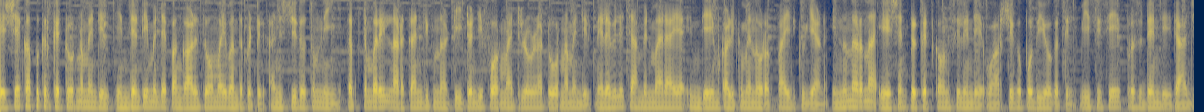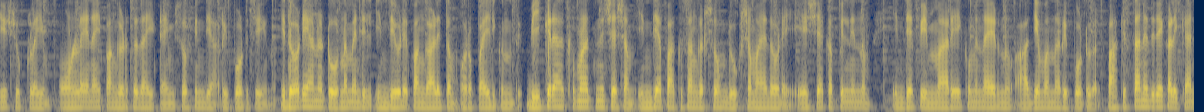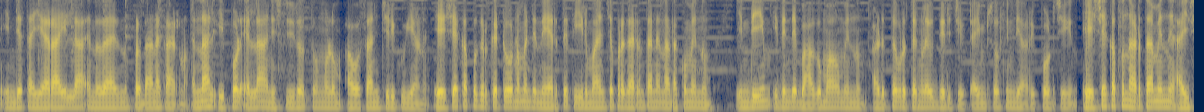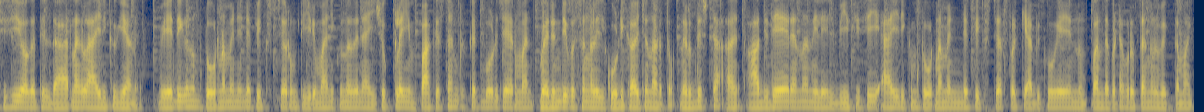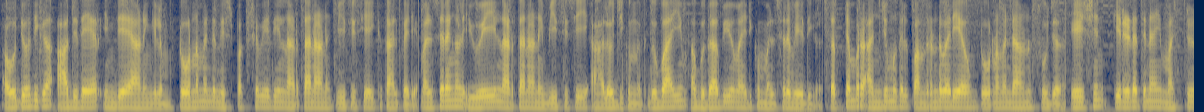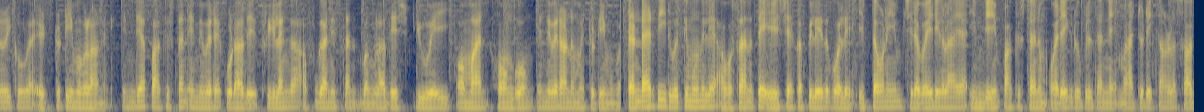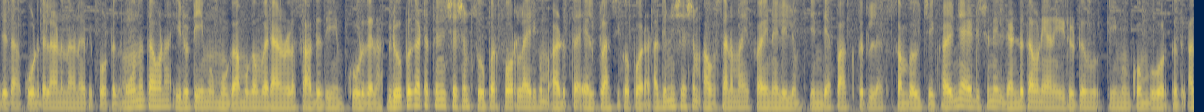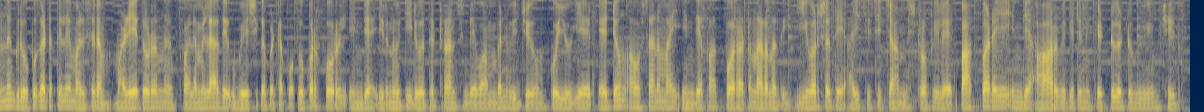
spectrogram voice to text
Asia cup cricket ടൂർണമെന്റിൽ Indian ടീമിന്റെ പങ്കാളിത്തവുമായി ബന്ധപ്പെട്ട് അനിശ്ചിതത്വം നീങ്ങി. സെപ്റ്റംബറിൽ നടക്കാനിരിക്കുന്ന ടി ട്വന്റി ഫോർമാറ്റിലുള്ള ടൂർണമെന്റിൽ നിലവിലെ ചാമ്പ്യന്മാരായ ഇന്ത്യയും കളിക്കുമെന്ന് ഉറപ്പായിരിക്കുകയാണ്. ഇന്ന് നടന്ന ഏഷ്യൻ ക്രിക്കറ്റ് കൗൺസിലിന്റെ വാർഷിക പൊതുയോഗത്തിൽ B C C I president Rajiv ശുക്ലയും ഓൺലൈനായി പങ്കെടുത്തതായി ടൈംസ് ഓഫ് ഇന്ത്യ റിപ്പോർട്ട് ചെയ്യുന്നു. ഇതോടെയാണ് ടൂർണമെന്റിൽ ഇന്ത്യയുടെ പങ്കാളിത്തം ഉറപ്പായിരിക്കുന്നത്. ഭീകരാക്രമണത്തിനു ശേഷം ഇന്ത്യ പാക് സംഘർഷവും രൂക്ഷമായതോടെ ഏഷ്യ കപ്പിൽ നിന്നും ഇന്ത്യ പിന്മാറിയേക്കുമെന്നായിരുന്നു ആദ്യം വന്ന റിപ്പോർട്ടുകൾ. പാകിസ്ഥാനെതിരെ കളിക്കാൻ ഇന്ത്യ തയ്യാറായില്ല എന്നതായിരുന്നു പ്രധാന കാരണം. എന്നാൽ ഇപ്പോൾ എല്ലാ അനിശ്ചിതത്വങ്ങളും അവസാനിച്ചിരിക്കുകയാണ്. ഏഷ്യ കപ്പ് ക്രിക്കറ്റ് ടൂർണമെന്റ് നേരത്തെ തീരുമാനിച്ച പ്രകാരം തന്നെ നടക്കുമെന്നും ഇന്ത്യയും ഇതിന്റെ ഭാഗമാവുമെന്നും അടുത്ത വൃത്തങ്ങളെ ഉദ്ധരിച്ച് ടൈംസ് ഓഫ് ഇന്ത്യ റിപ്പോർട്ട് ചെയ്യുന്നു. ഏഷ്യ കപ്പ് നടത്താമെന്ന് ഐ സി സി യോഗത്തിൽ ധാരണകളായിരിക്കുകയാണ്. വേദികളും ടൂർണമെന്റിന്റെ ഫിക്സ്ചറും തീരുമാനിക്കുന്നതിനായി ശുക്ലയും പാകിസ്ഥാൻ ക്രിക്കറ്റ് ബോർഡ് ചെയർമാൻ വരും ദിവസങ്ങളിൽ കൂടിക്കാഴ്ച നടത്തും. നിർദ്ദിഷ്ട ആതിഥേയരെന്ന നിലയിൽ ബി സി സി ആയിരിക്കും ടൂർണമെന്റിന്റെ ഫിക്സ്ചർ പ്രഖ്യാപിക്കുകയെന്നും ബന്ധപ്പെട്ട വൃത്തങ്ങൾ വ്യക്തമാക്കി. ഔദ്യോഗിക ആതിഥേയർ ഇന്ത്യയാണെങ്കിലും ടൂർണമെന്റ് നിഷ്പക്ഷ വേദിയിൽ നടത്താനാണ് ബി സി സി ഐക്ക് താൽപര്യം. മത്സരങ്ങൾ യു എയിൽ നടത്താനാണ് ബി സി സി ഐ ആലോചിക്കുന്നത്. ദുബായും അബുദാബിയുമായിരിക്കും മത്സരവേദികൾ. സെപ്റ്റംബർ അഞ്ച് മുതൽ പന്ത്രണ്ട് വരെയാവും ടൂർണമെന്റാണ് സൂചന. ഏഷ്യൻ കിരീടത്തിനായി മറ്റൊരുക്കുക എട്ട് ടീമുകളാണ്. ഇന്ത്യ പാകിസ്ഥാൻ എന്നിവരെ കൂടാതെ Sri Lanka Afghanistan Bangladesh U A Oman Hong Kong എന്നിവരാണ് മറ്റു ടീമുകൾ. രണ്ടായിരത്തി ഇരുപത്തി മൂന്നിലെ അവസാനത്തെ ഏഷ്യ കപ്പിലേതുപോലെ ഇത്തവണയും ചിരവൈരികളായ ഇന്ത്യയും പാകിസ്ഥാനും ഒരേ ഗ്രൂപ്പിൽ തന്നെ മാറ്റുരയ്ക്കാനുള്ള സാധ്യത കൂടുതലാണെന്നാണ് റിപ്പോർട്ടുകൾ. മൂന്ന് തവണ ഇരു ടീമും മുഖാമുഖം വരാനുള്ള സാധ്യതയും കൂടുതലാണ്. ഗ്രൂപ്പ് ഘട്ടത്തിനു ശേഷം സൂപ്പർ ഫോറിലായിരിക്കും അടുത്ത എൽ ക്ലാസിക്കോ പോരാട്ടം. അതിനുശേഷം അവസാനമായി ഫൈനലിലും ഇന്ത്യ പാക് ത്രില്ലർ സംഭവിച്ചു. കഴിഞ്ഞ എഡിഷനിൽ രണ്ടു തവണയാണ് ഇരു ടീമും കൊമ്പ് കോർത്തത്. അന്ന് ഗ്രൂപ്പ് ഘട്ടത്തിലെ മത്സരം മഴയെ തുടർന്ന് ഫലമില്ലാതെ ഉപേക്ഷിക്കപ്പെട്ടപ്പോൾ സൂപ്പർ ഫോറിൽ ഇന്ത്യ ഇരുന്നൂറ്റി ഇരുപത്തെട്ട് റൺസിന്റെ വമ്പൻ വിജയവും കൊയ്യുകയായിരുന്നു. ഏറ്റവും അവസാനമായി ഇന്ത്യ പാക് പോരാട്ടം നടന്നത് ഈ വർഷത്തെ ഐ സി സി ചാമ്പ്യൻസ് ട്രോഫിയിലായിരുന്നു പാക് പടയെ ഇന്ത്യ ആറ് വിക്കറ്റിന് കെട്ടുകെട്ടുകയും ചെയ്തു.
